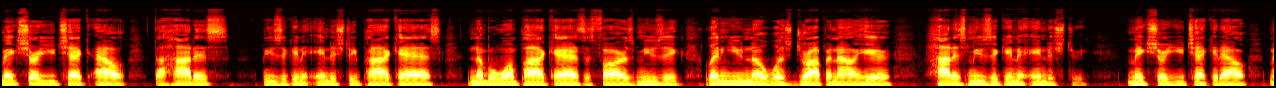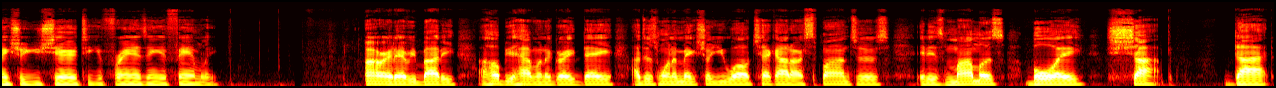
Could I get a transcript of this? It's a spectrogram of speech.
Make sure you check out the hottest music in the industry podcast, number one podcast as far as music, letting you know what's dropping out here, hottest music in the industry. Make sure you check it out. Make sure you share it to your friends and your family. All right, everybody. I hope you're having a great day. I just want to make sure you all check out our sponsors. It is Mama's Boy Shop dot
